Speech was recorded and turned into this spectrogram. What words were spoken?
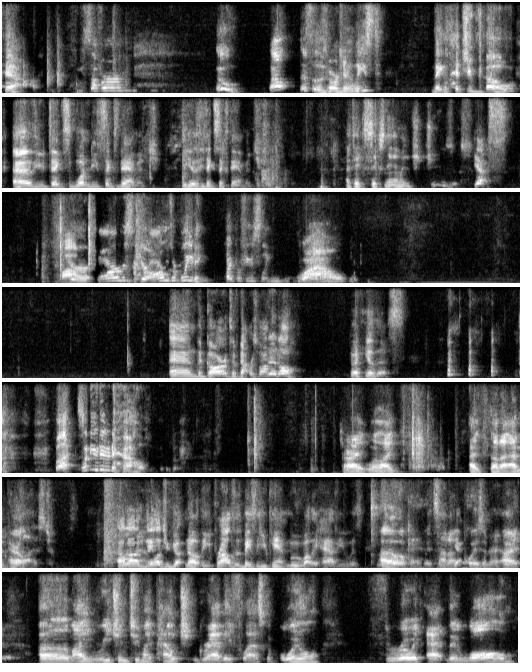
yeah, you suffer. Ooh, well, this is unfortunate. At least they let you go as you take one d six damage. Because you take six damage. I take six damage. Jesus. Yes, Wow. your arms, your arms are bleeding quite profusely. Wow. and the guards have not responded at all to any of this. but what do you do now? All right. Well, I I thought I, I'm paralyzed. Um, they let you go. No, the paralysis is basically you can't move while they have you. Is Oh, okay. It's not a Yeah. poison, right? All right. Um, I reach into my pouch, grab a flask of oil, throw it at the wall,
